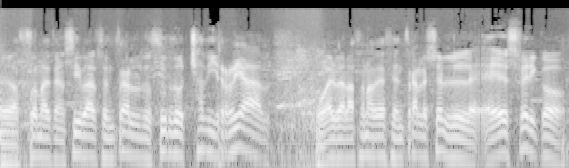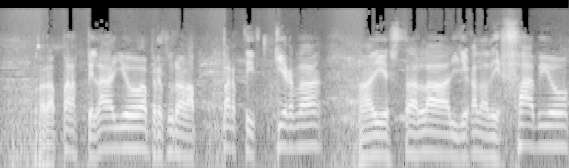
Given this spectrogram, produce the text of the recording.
La zona defensiva, el central de zurdo Chadi Riad. Vuelve a la zona de centrales el esférico. Ahora para Pelayo, apertura a la parte izquierda. Ahí está la llegada de Fabio.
